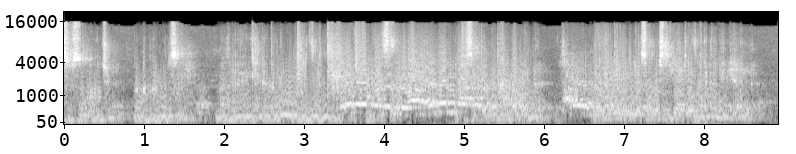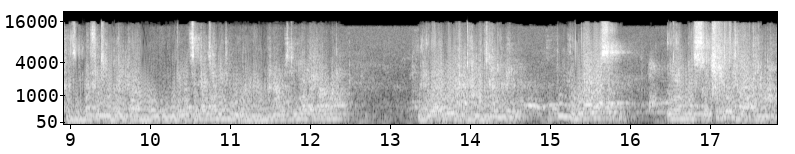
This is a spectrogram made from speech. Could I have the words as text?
ስብሰባዎችን በተለያየ አጋጣሚ አግባብ የለም። ነገር ግን የግለሰቦች ጥያቄ የዛሬ ጥያቄ አይደለም። ከዚህ በፊት የነበሩ እንዲህ መዘጋጃ ቤት መራሮች ጥያቄ ቀርቧል። ነገር ግን አዳማጭ አላገኘም። እኛ ራስ የእነሱ ችግር ተረድተናል፣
